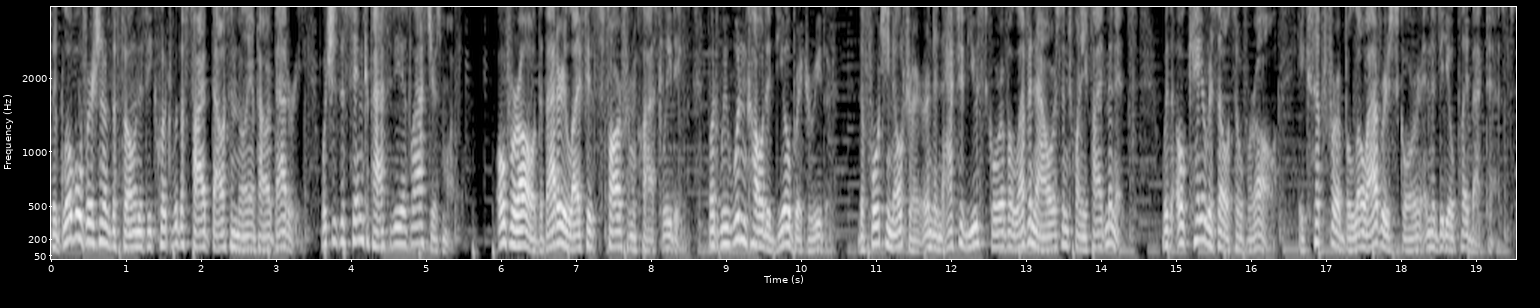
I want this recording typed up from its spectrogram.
The global version of the phone is equipped with a 5000 mAh battery, which is the same capacity as last year's model. Overall, the battery life is far from class leading, but we wouldn't call it a deal breaker either. The 14 Ultra earned an active use score of 11 hours and 25 minutes, with okay results overall, except for a below average score in the video playback test.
